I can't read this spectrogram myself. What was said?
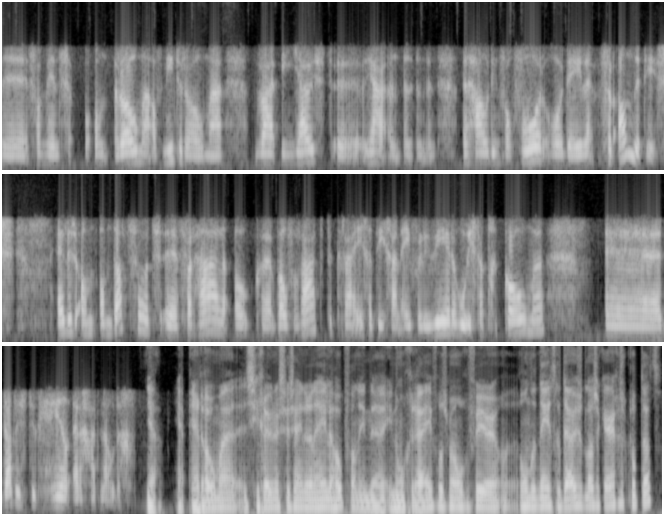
eh, van mensen, om, Roma of niet-Roma... waarin juist eh, ja, een, een, een, houding van vooroordelen veranderd is... Hè, dus om, om dat soort verhalen ook boven water te krijgen, die gaan evalueren, hoe is dat gekomen, dat is natuurlijk heel erg hard nodig. Ja, ja. en Roma, eh, zigeuners, er zijn er een hele hoop van in, eh, in Hongarije. Volgens mij ongeveer 190.000 las ik ergens, klopt dat?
